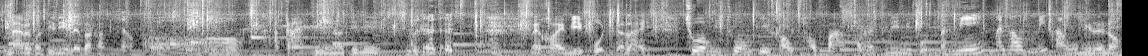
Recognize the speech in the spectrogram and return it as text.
คุณแม่เป็นคนที่นี่เลยป่ะครับเจ้าอ๋ออากาศดีเนอะที่นี่ ไม่ค่อยมีฝุ่นเท่าไหร่ ช่วงช่วงที่เขาเผาป่าเผาอะไรที่นี่มีฝุ่นไหมมีมันเขาไม่เผามีเลยเนาะ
